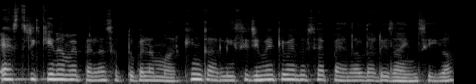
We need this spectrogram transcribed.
ਇਸ ਤਰੀਕੇ ਨਾਲ ਮੈਂ ਪਹਿਲਾਂ ਸਭ ਤੋਂ ਪਹਿਲਾਂ ਮਾਰਕਿੰਗ ਕਰ ਲਈ ਸੀ। ਜਿਵੇਂ ਕਿ ਮੈਂ ਦੱਸਿਆ ਪੈਨਲ ਦਾ ਡਿਜ਼ਾਈਨ ਸੀਗਾ।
